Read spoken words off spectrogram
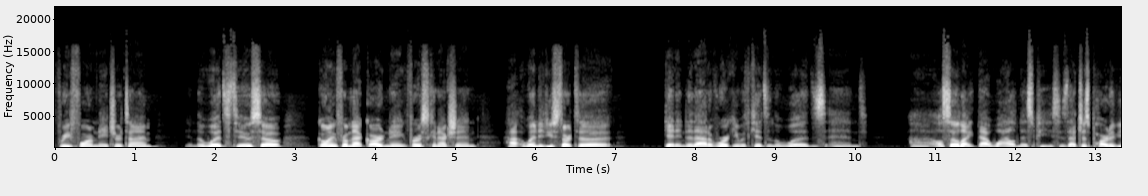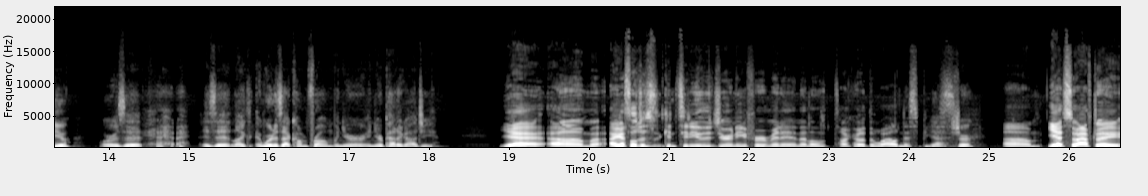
free form nature time in the woods too. So going from that gardening first connection how, when did you start to get into that of working with kids in the woods? And uh, also like that wildness piece is that just part of you or is it is it like where does that come from when you're in your pedagogy? Yeah um i guess i'll just continue the journey for a minute and then i'll talk about the wildness piece. yeah sure. Um, yeah, so after I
